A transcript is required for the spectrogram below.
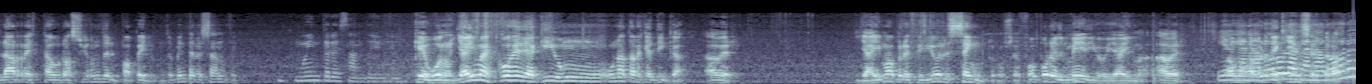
la restauración del papel. Un tema interesante. Muy interesante, Junior. Qué bueno. Yaima escoge de aquí un- una tarjetica. A ver. Yaima prefirió el centro, se fue por el medio, Yaima. A ver. Y el vamos a ver de quién se trata.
